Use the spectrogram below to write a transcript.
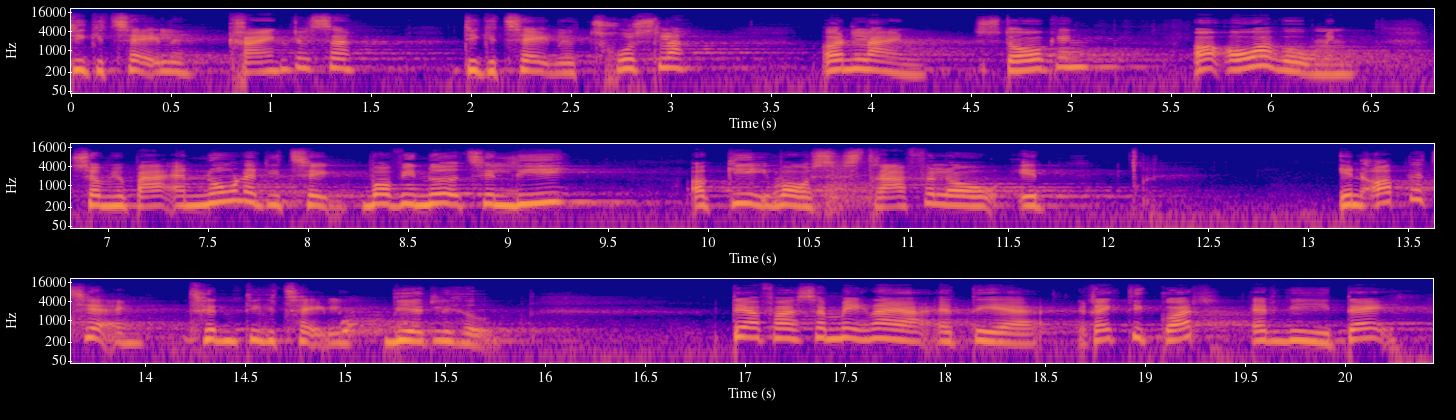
digitale krænkelser, digitale trusler, online stalking og overvågning, som jo bare er nogle af de ting, hvor vi er nødt til lige at give vores straffelov et, en opdatering til den digitale virkelighed. Derfor så mener jeg, at det er rigtig godt, at vi i dag,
